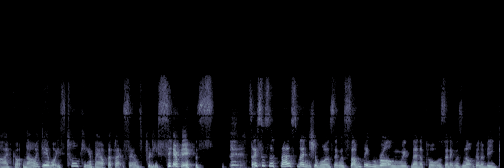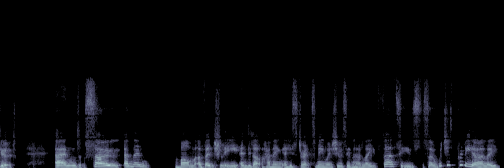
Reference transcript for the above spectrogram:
I've got no idea what he's talking about, but that sounds pretty serious. so this was the first mention was there was something wrong with menopause and it was not going to be good. And so, and then mum eventually ended up having a hysterectomy when she was in her late 30s, so which is pretty early.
